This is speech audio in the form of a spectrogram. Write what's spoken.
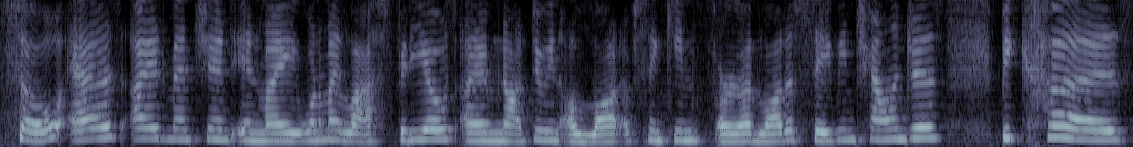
So as I had mentioned in my one of my last videos, I am not doing a lot of sinking or a lot of saving challenges because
